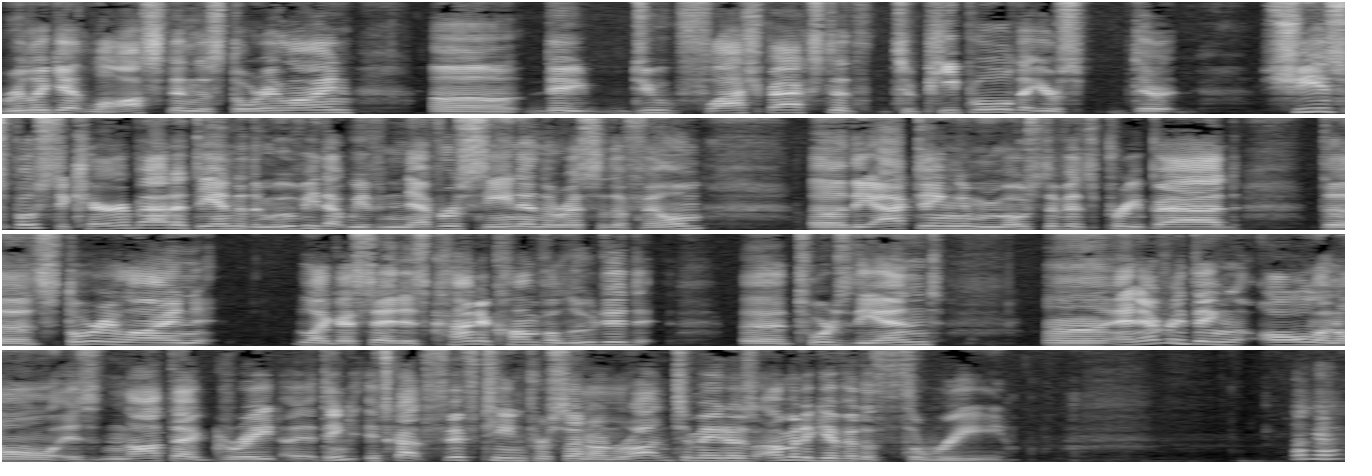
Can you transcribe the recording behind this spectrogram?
really get lost in the storyline. Uh, they do flashbacks to to people that you're there. She is supposed to care about at the end of the movie that we've never seen in the rest of the film. Uh, the acting, most of it's pretty bad. The storyline, like I said, is kind of convoluted uh, towards the end. Uh, and everything, all in all, is not that great. I think it's got 15% on Rotten Tomatoes. I'm going to give it a 3. Okay.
